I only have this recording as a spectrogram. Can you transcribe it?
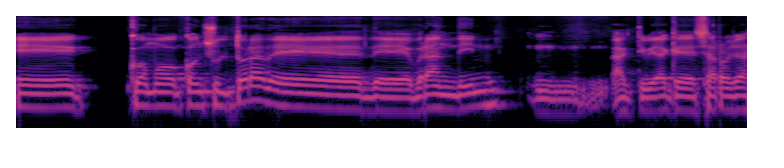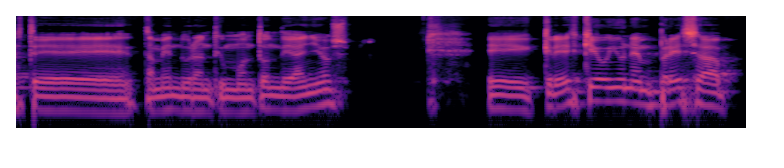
Eh, como consultora de, de, branding, mm, actividad que desarrollaste también durante un montón de años, eh, ¿Crees que hoy una empresa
